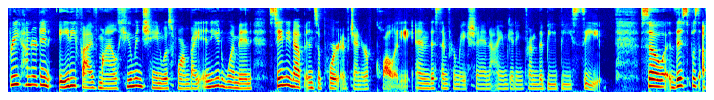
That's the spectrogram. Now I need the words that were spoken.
385 mile human chain was formed by Indian women standing up in support of gender equality. And this information I am getting from the BBC. So, this was a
